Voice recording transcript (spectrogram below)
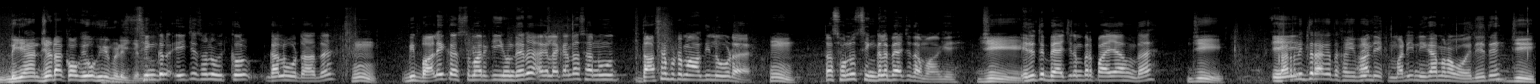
ਡਿਜ਼ਾਈਨ ਜਿਹੜਾ ਕਹੋਗੇ ਉਹੀ ਮਿਲੀ ਜਾਂਦੀ। ਸਿੰਗਲ ਇਹ ਚ ਤੁਹਾਨੂੰ ਇੱਕ ਗੱਲ ਹੋਰ ਦੱਸਦਾ। ਹੂੰ। ਵੀ ਬਾਲੇ ਕਸਟਮਰ ਕੀ ਹੁੰਦੇ ਨਾ ਅਗਲਾ ਕਹਿੰਦਾ ਸਾਨੂੰ 10 ਫੁੱਟ ਮਾਲ ਦੀ ਲੋੜ ਹੈ ਹੂੰ। ਤਾਂ ਤੁਹਾਨੂੰ ਸਿੰਗਲ ਬੈਚ ਦਵਾਂਗੇ। ਜੀ। ਇਹਦੇ ਤੇ ਬੈਚ ਨੰਬਰ ਪਾਇਆ ਹੁੰਦਾ। ਜੀ। ਇਹ- ਕਰਨ ਇਧਰ ਆ ਕੇ ਦਿਖਾਈ ਆ ਬਈ। ਦੇਖ ਮਾੜੀ ਨਿਗਾਹ ਬਣਾਓ ਇਹਦੇ ਤੇ। ਜੀ।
